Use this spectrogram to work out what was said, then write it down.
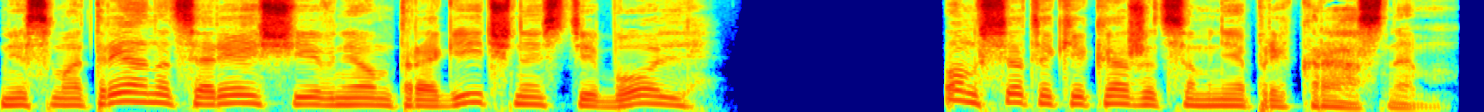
Несмотря на царящие в нем трагичность и боль, он все-таки кажется мне прекрасным.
